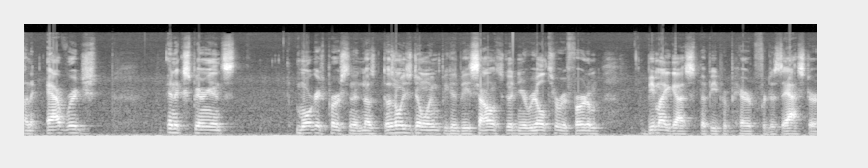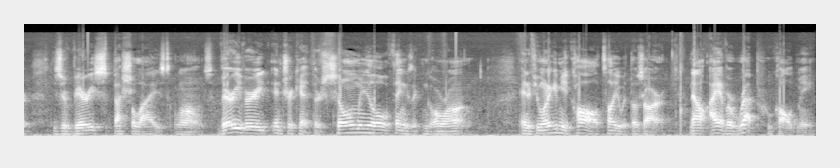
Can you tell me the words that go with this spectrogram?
an average, inexperienced mortgage person that doesn't what he's doing because he sounds good and your realtor referred him, be my guest, but be prepared for disaster. These are very specialized loans, very, very intricate. There's so many little things that can go wrong. And if you want to give me a call, I'll tell you what those are. Now, I have a rep who called me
